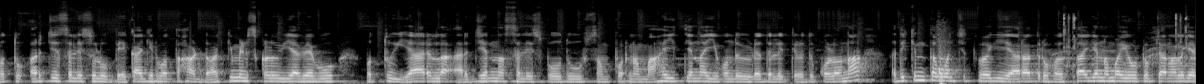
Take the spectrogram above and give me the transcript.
ಮತ್ತು ಅರ್ಜಿ ಸಲ್ಲಿಸಲು ಬೇಕಾಗಿರುವಂತಹ ಡಾಕ್ಯುಮೆಂಟ್ಸ್ಗಳು ಯಾವ್ಯಾವು ಮತ್ತು ಯಾರೆಲ್ಲ ಅರ್ಜಿಯನ್ನು ಸಲ್ಲಿಸಬಹುದು ಸಂಪೂರ್ಣ ಮಾಹಿತಿಯನ್ನು ಈ ಒಂದು ವಿಡಿಯೋದಲ್ಲಿ ತಿಳಿದುಕೊಳ್ಳೋಣ. ಅದಕ್ಕಿಂತ ಮುಂಚಿತವಾಗಿ ಯಾರಾದರೂ ಹೊಸದಾಗಿ ನಮ್ಮ ಯೂಟ್ಯೂಬ್ ಚಾನಲ್ಗೆ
